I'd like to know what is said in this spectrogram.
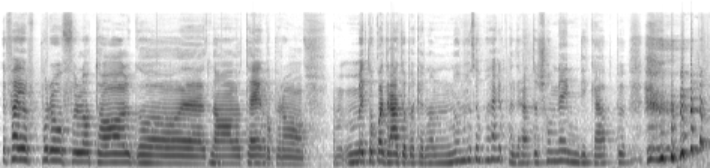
Il fireproof lo tolgo eh, no lo tengo però Metto quadrato perché non, non uso mai il quadrato, ho un handicap.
